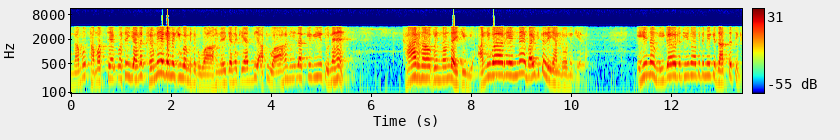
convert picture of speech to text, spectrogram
නමුත් සමස්තයක් වශයෙන් යන ක්‍රමය ගැන කිව්වා මිසක වාහනය ගැන කියද්දී අපි වාහන ඉලක්ක විය යුතු නැහැ. කාරණාව පෙන්වන්නයි කිව්වේ. අනිවාර්යයෙන් නෑ බයිසිකලේ යන්න ඕනේ කියලා. එහෙනම් ඊගාවට තියෙනවා අපිට මේකේ දත්ත ටික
